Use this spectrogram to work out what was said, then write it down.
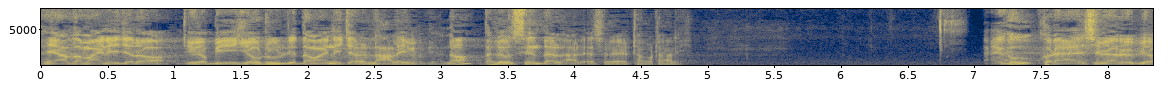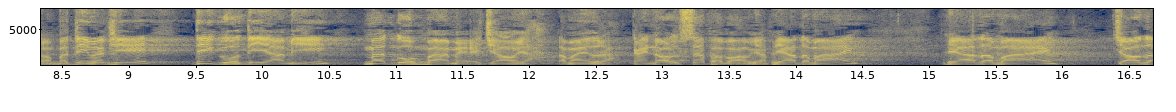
ဖះသမိုင်းနေကြတော့ဒီတော့ပြီးရင်ရုပ်တုသမိုင်းနေကြတော့လာလိမ့်မယ်ဗျာနော်ဘယ်လိုဆင်းသက်လာတယ်ဆိုတဲ့အထောက်အထားလေးအခုခုနကရှင်များတို့ပြောမတိမဖြစ်တိကိုသိရမည်မှတ်ကိုမှတ်မယ်အကြောင်းအရာသမိုင်းဆိုတာကဲနောက်ဆက်ဖတ်ပါအောင်ဗျာဘုရားသမိုင်းဘုရားသမိုင်းကျောင်းသ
